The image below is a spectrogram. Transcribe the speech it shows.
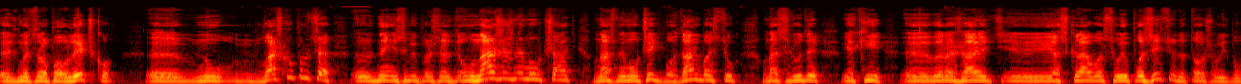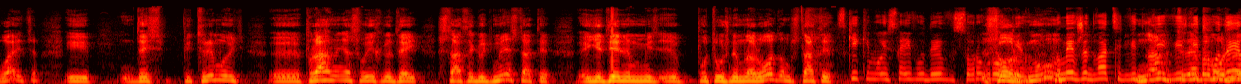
е, Дмитро Павличко. Е, ну, важко про це е, нині собі представити. У нас же ж не мовчать, у нас не мовчить Богдан Бастюк, у нас люди, які е, виражають е, яскраво свою позицію до того, що відбувається, і десь підтримують е, прагнення своїх людей стати людьми, стати єдиним е, потужним народом, стати Скільки Мойсей водив? 40, 40, років. ну, ми вже 20 від, нам від, від, треба, відходили.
